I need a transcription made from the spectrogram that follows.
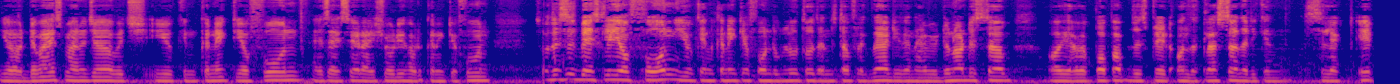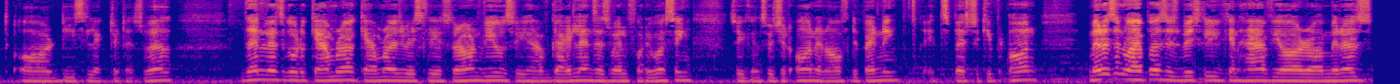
your device manager which you can connect your phone. As i said i showed you how to connect your phone. So this is basically your phone. You can connect your phone to bluetooth and stuff like that. You can have your do not disturb or you have a pop-up displayed on the cluster that you can select it or deselect it as well then let's go to camera. Camera is basically a surround view so you have guidelines as well for reversing. So you can switch it on and off depending. It's best to keep it on. Mirrors and wipers is basically you can have your uh, mirrors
